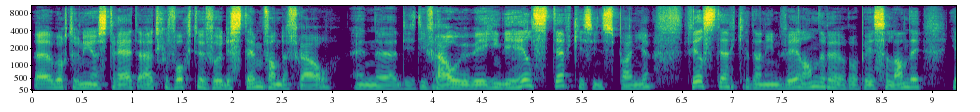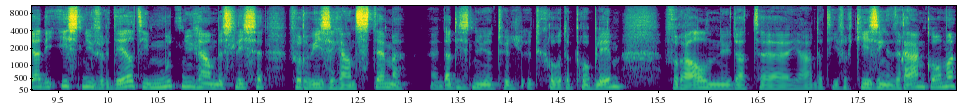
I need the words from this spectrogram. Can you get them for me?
uh, wordt er nu een strijd uitgevochten voor de stem van de vrouw. En uh, die, die vrouwenbeweging, die heel sterk is in Spanje, veel sterker dan in veel andere Europese landen, ja, die is nu verdeeld. Die moet nu gaan beslissen voor wie ze gaan stemmen. En dat is nu het, het grote probleem, vooral nu dat, uh, ja, dat die verkiezingen eraan komen.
